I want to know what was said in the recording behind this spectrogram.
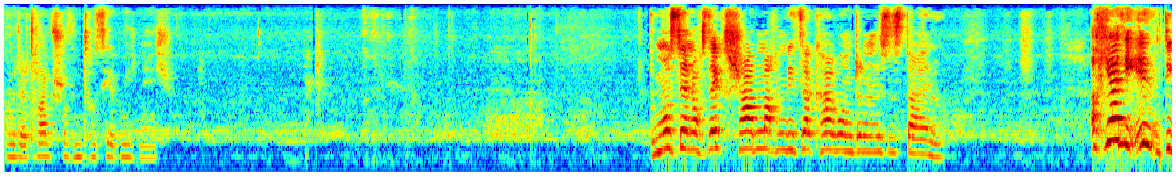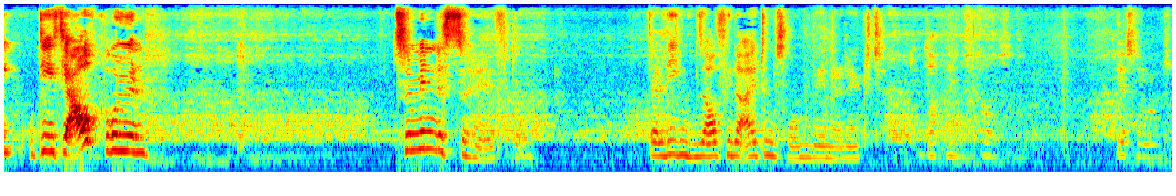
Aber der Treibstoff interessiert mich nicht. Du musst ja noch sechs Schaden machen dieser Karre und dann ist es deine. Ach ja, die, die, die ist ja auch grün. Zumindest zur Hälfte. Da liegen sau viele Items rum, Benedikt. Ich hier nicht raus. Hier ist jemand.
